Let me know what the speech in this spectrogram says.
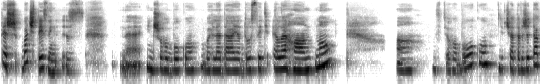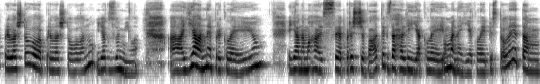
Теж, бачите, з, е, іншого боку виглядає досить елегантно. З цього боку. Дівчата вже так прилаштовувала, прилаштовувала, ну, як зуміла. Я не приклеюю, я намагаюся все пришивати. Взагалі я клею. У мене є клей-пістолет, там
